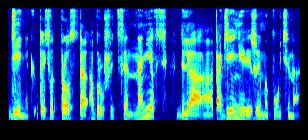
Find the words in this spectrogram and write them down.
денег. То есть вот просто обрушить цены на нефть для а, падения режима Путина,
